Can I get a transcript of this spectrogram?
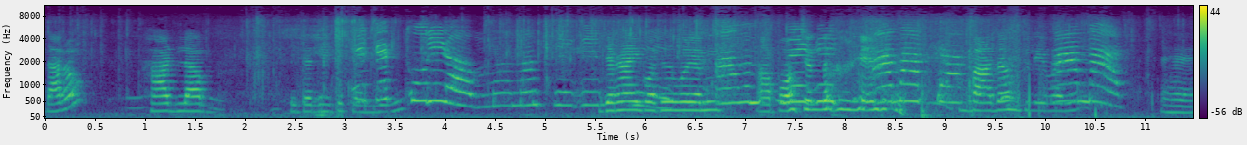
দাঁড়ো হার্ড লাভ এটা দিয়েছে যেখানে আমি পছন্দ করি আমি পছন্দ করি আমি। বাদাম ফ্লেভারে হ্যাঁ।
